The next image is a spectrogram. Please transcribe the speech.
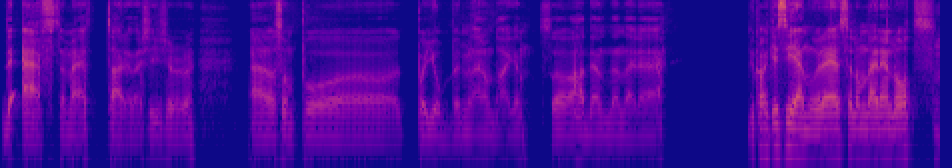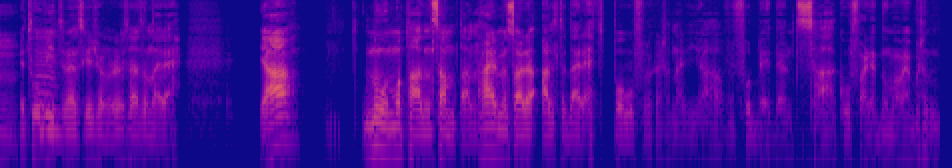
det aftermath tar energi, skjønner du. Eh, sånn på, på jobben min her om dagen, så hadde jeg den derre Du kan ikke si n-ordet selv om det er en låt Mm. med to hvite mennesker, skjønner du. Så er det sånn derre Ja, noen må ta den samtalen her, men så er det alt det der etterpå. Hvorfor folk er sånn der Ja, hvorfor ble det en sak? Hvorfor er det noe med meg? Jeg bare, sånn,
